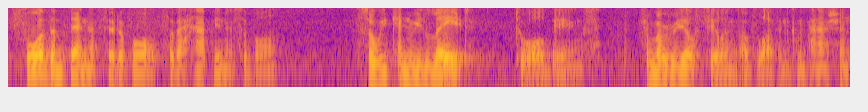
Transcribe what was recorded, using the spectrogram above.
for the benefit of all, for the happiness of all, so we can relate to all beings from a real feeling of love and compassion.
